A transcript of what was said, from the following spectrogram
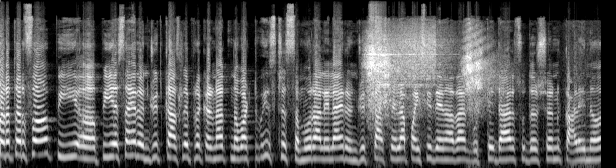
वडतर्फ P P S I Ranjit Kasle प्रकरणात नवा ट्विस्ट समोर आलेला आहे. रणजित कासलेला पैसे देणारा गुत्तेदार सुदर्शन काळेनं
